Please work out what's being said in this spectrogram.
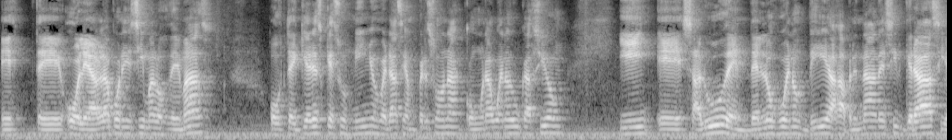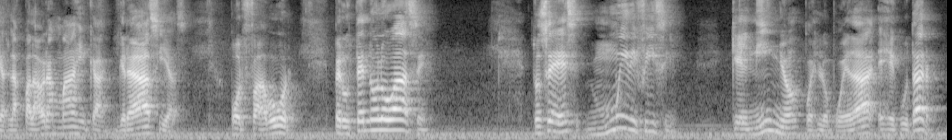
este, o le habla por encima a los demás, o usted quiere que sus niños ¿verdad? sean personas con una buena educación y eh, saluden, den los buenos días, aprendan a decir gracias, las palabras mágicas, gracias, por favor. Pero usted no lo hace. Entonces es muy difícil que el niño pues lo pueda ejecutar,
